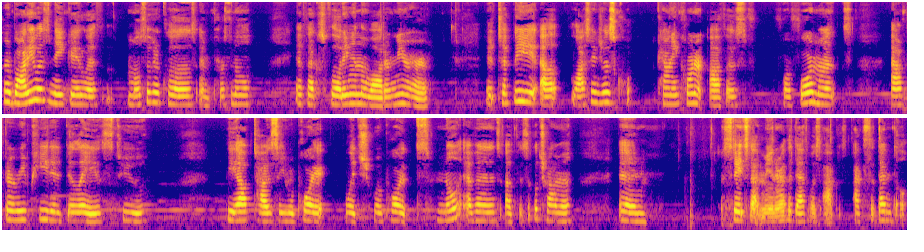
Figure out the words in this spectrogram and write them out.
Her body was naked with most of her clothes and personal effects floating in the water near her. It took the Los Angeles County Coroner Office for four months after repeated delays to the autopsy report, which reports no evidence of physical trauma and states that manner of the death was ac- accidental.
